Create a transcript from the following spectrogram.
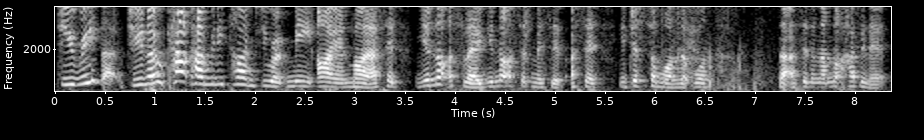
Do you read that? Do you know? Count how many times you wrote me, I, and my. I said, You're not a slave. You're not a submissive. I said, You're just someone that wants that. I said, And I'm not having it.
